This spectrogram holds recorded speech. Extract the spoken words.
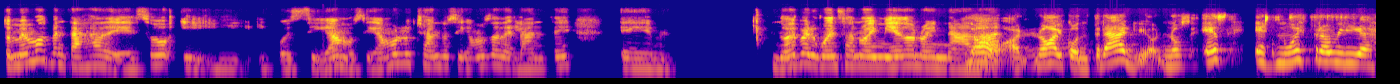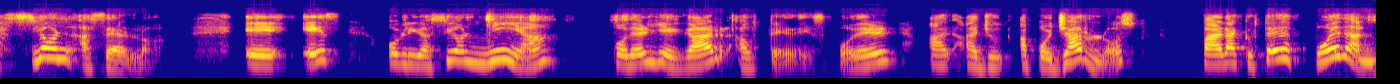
tomemos ventaja de eso y, pues sigamos, sigamos luchando, sigamos adelante. Em, no hay vergüenza, no hay miedo, no hay nada. No, no al contrario, nos, es, es nuestra obligación hacerlo. Eh, es obligación mía poder llegar a ustedes, poder apoyarlos para que ustedes puedan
